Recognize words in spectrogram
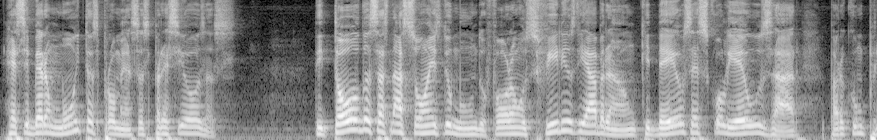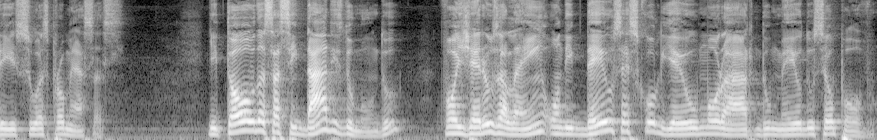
receberam muitas promessas preciosas. De todas as nações do mundo foram os filhos de Abraão que Deus escolheu usar para cumprir suas promessas. De todas as cidades do mundo, foi Jerusalém onde Deus escolheu morar no meio do seu povo.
